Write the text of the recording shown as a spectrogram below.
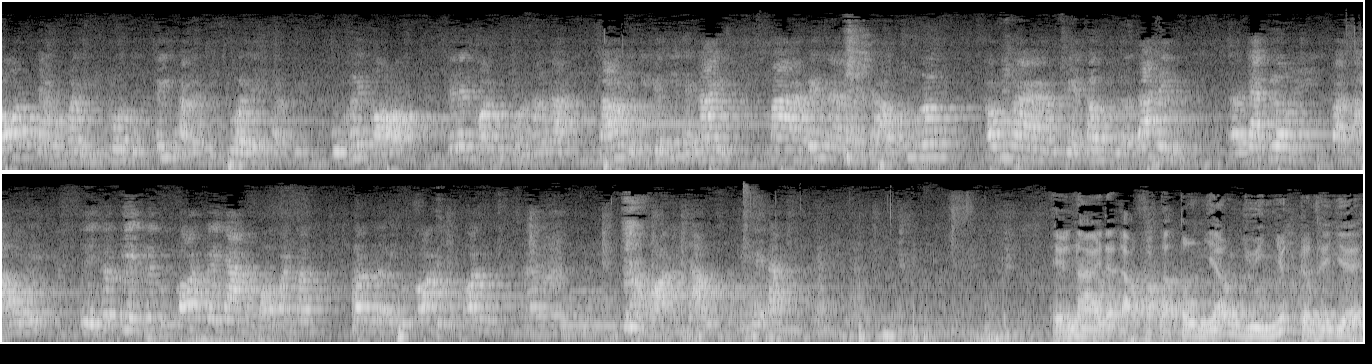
con cháu mà đến chùa tụng kinh hoặc là đến chùa để phật thì cũng hơi khó. Cho nên con cũng muốn rằng là sau những cái việc như thế này mà bên Phật giáo trung ương không à, kết hợp giữa gia đình à, nhà trường và xã hội để cho tiền cho chúng con về nhà mà có quan tâm tâm lợi chúng con để chúng con uh, hóa các cháu như thế nào hiện nay đó đạo Phật là tôn giáo duy nhất trên thế giới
